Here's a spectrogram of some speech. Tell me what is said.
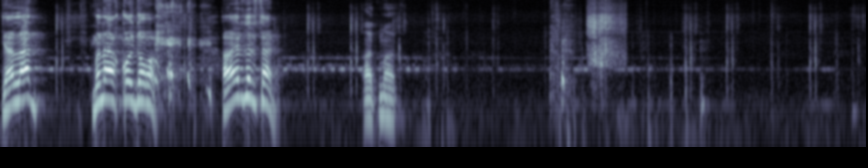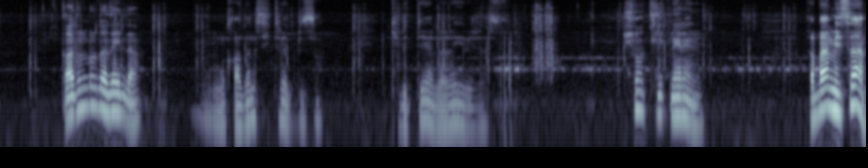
Gel lan. Bana koyduğum. Hayırdır sen? Atmak. Kadın burada değil de. Bu Kadını siktir et biz. Kilitli yerlere gireceğiz. Şu an kilit nerenin? Ya ben bilsem.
